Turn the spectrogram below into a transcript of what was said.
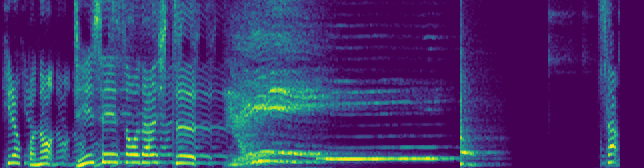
ひろこの人生相談室。さあ、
